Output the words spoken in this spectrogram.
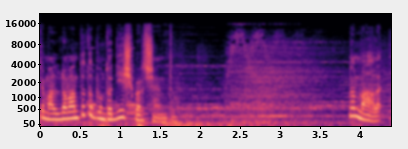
Siamo al 98.10%. Non male.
